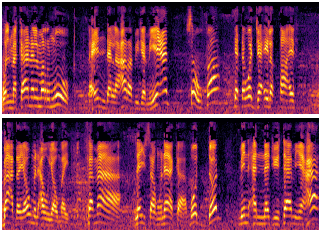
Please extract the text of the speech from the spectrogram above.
والمكان المرموق. عند العرب جميعا سوف يتوجه إلى الطائف بعد يوم أو يومين. فما ليس هناك بد من أن نجتمع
